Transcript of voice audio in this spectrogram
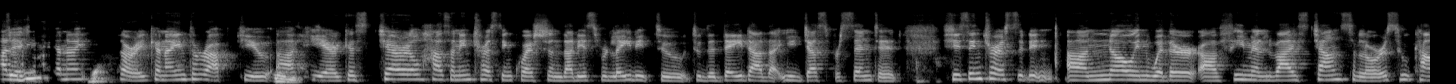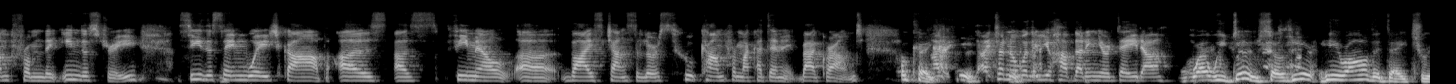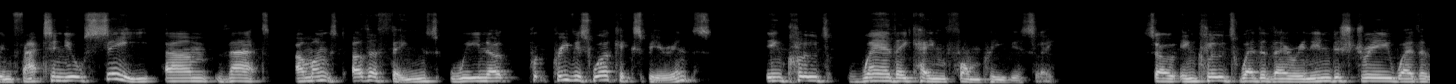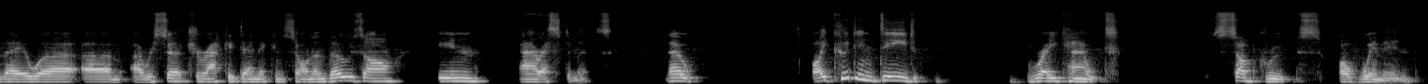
Alex, so can I yeah. sorry, can I interrupt you uh, here? Because Cheryl has an interesting question that is related to, to the data that you just presented. She's interested in uh, knowing whether uh, female vice chancellors who come from the industry see the same wage gap as as female uh, vice chancellors who come from academic background. Okay, I, I, don't know whether you have that in your data. Well, we do. So here, here are the data, in fact, and you'll see um, that amongst other things, we know previous work experience includes where they came from previously. So includes whether they were in industry, whether they were um, a researcher, academic, and so on. And those are in our estimates. Now, I could indeed break out subgroups of women,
